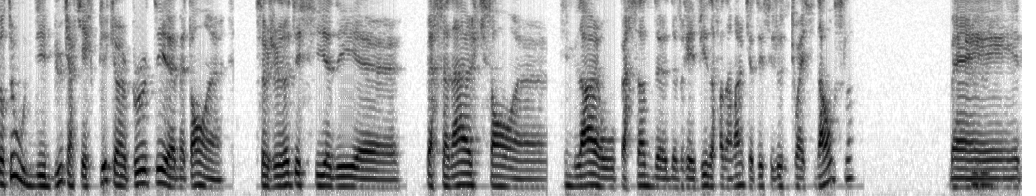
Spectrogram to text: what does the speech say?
Surtout au début, quand ils expliquent un peu, mettons, ce jeu-là, s'il y a des personnages qui sont similaires aux personnes de, de vraie vie, même, que c'est juste une coïncidence. Là. Ben, mm-hmm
